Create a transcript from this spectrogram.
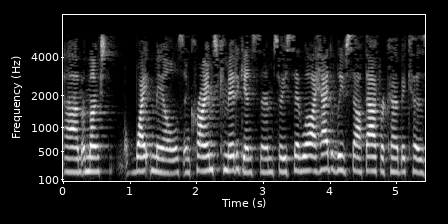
um, amongst white males and crimes committed against them. So he said, well, I had to leave South Africa because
